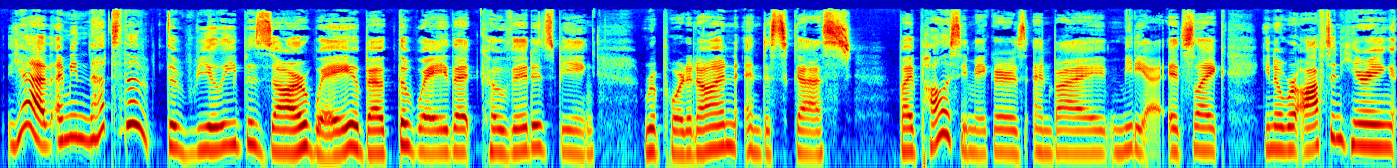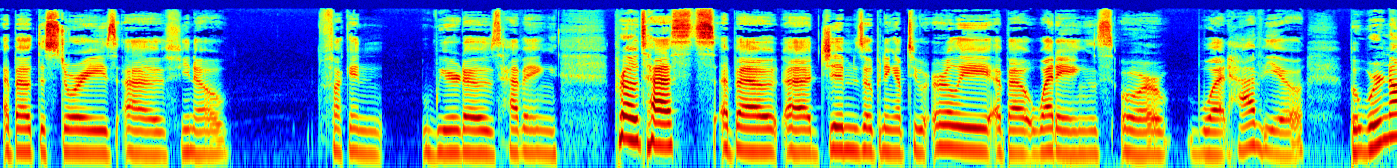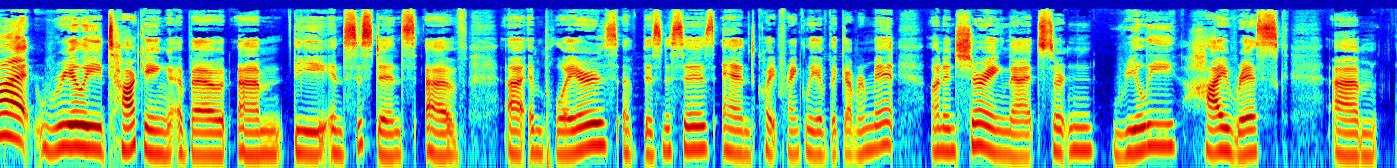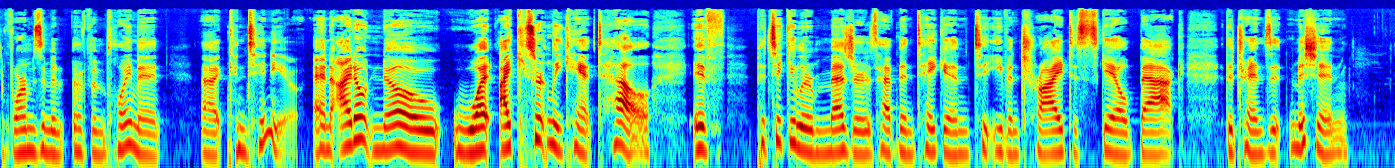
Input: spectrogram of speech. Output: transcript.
yeah, I mean that's the the really bizarre way about the way that COVID is being reported on and discussed by policymakers and by media. It's like, you know, we're often hearing about the stories of, you know, fucking weirdos having protests about uh, gyms opening up too early, about weddings or what have you. But we're not really talking about um, the insistence of uh, employers, of businesses, and quite frankly, of the government on ensuring that certain really high risk um, forms of, of employment uh, continue. And I don't know what, I certainly can't tell if particular measures have been taken to even try to scale back the transmission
